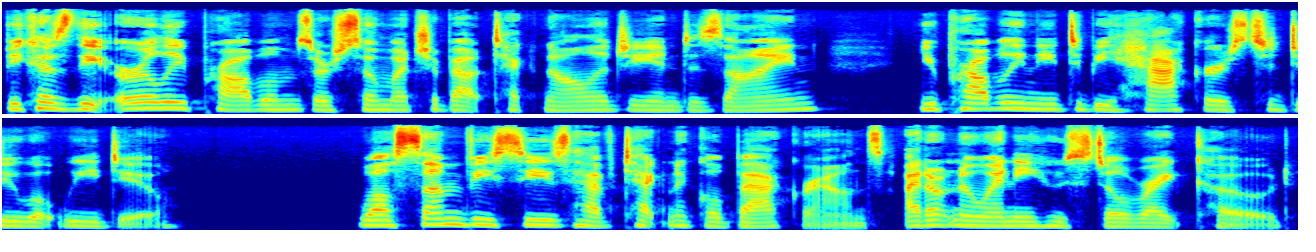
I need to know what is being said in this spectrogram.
Because the early problems are so much about technology and design, you probably need to be hackers to do what we do. While some VCs have technical backgrounds, I don't know any who still write code.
